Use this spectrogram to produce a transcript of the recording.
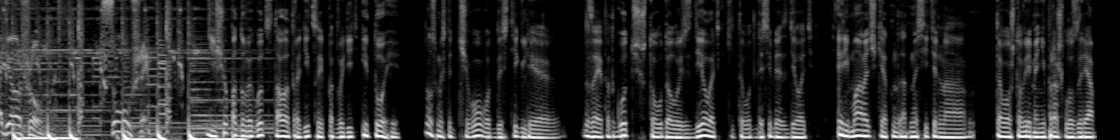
Радиошум. Слушай. Еще под Новый год стала традицией подводить итоги. Ну, в смысле, чего вот достигли за этот год, что удалось сделать, какие-то вот для себя сделать ремарочки относительно того, что время не прошло зря.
